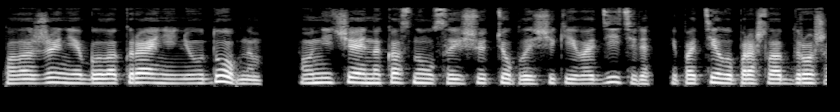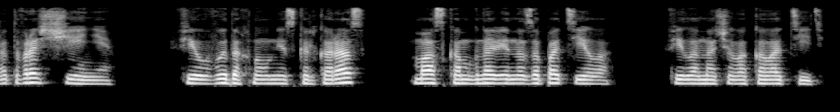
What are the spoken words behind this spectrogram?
положение было крайне неудобным, он нечаянно коснулся еще теплой щеки водителя, и по телу прошла дрожь отвращения. Фил выдохнул несколько раз, маска мгновенно запотела. Фила начала колотить.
